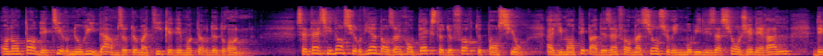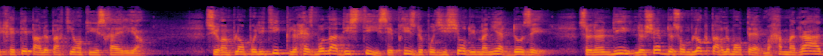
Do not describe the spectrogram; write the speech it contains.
on entend des tirs nourris d'armes automatiques et des moteurs de drones. Cet incident survient dans un contexte de forte tension, alimenté par des informations sur une mobilisation générale décrétée par le parti anti-israélien. Sur un plan politique, le Hezbollah distille ses prises de position d'une manière dosée. Ce lundi, le chef de son bloc parlementaire, Mohamed Raad,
